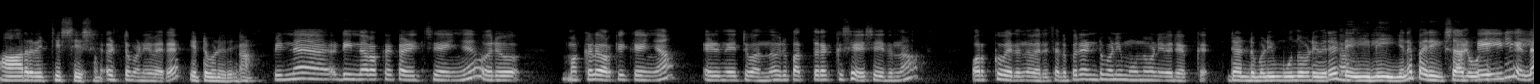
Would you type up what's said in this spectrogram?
ആറരയ്ക്ക് ശേഷം. എട്ട് മണി വരെ. എട്ട് മണി വരെ. ആ. പിന്നെ ഡിന്നറൊക്കെ കഴിച്ചു കഴിഞ്ഞ് ഒരു മക്കളെ ഉറക്കി കഴിഞ്ഞാൽ എഴുന്നേറ്റ് വന്ന് ഒരു പത്തരക്ക് ശേഷം ഇരുന്ന ഉറക്ക് വരുന്നവരെ ചിലപ്പോൾ രണ്ട് മണി മൂന്ന് മണി വരെ ഒക്കെ രണ്ടു മണി മൂന്ന് മണി വരെ ഡെയിലി ഇങ്ങനെ പരീക്ഷ ഡെയിലി അല്ല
